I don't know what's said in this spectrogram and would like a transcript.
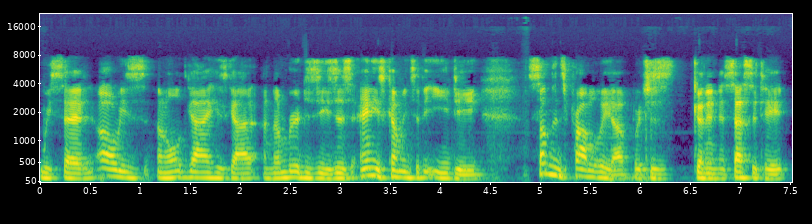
we said, oh, he's an old guy, he's got a number of diseases, and he's coming to the ED. Something's probably up, which is going to necessitate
